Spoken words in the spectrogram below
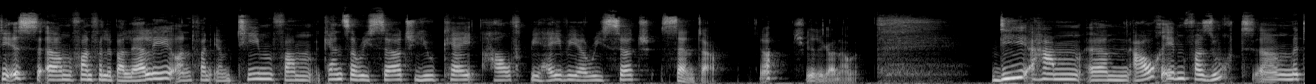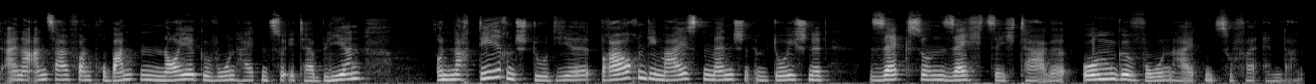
Die ist ähm, von Philippa Lally und von ihrem Team vom Cancer Research UK Health Behavior Research Center. Ja, schwieriger Name. Die haben ähm, auch eben versucht, äh, mit einer Anzahl von Probanden neue Gewohnheiten zu etablieren. Und nach deren Studie brauchen die meisten Menschen im Durchschnitt 66 Tage, um Gewohnheiten zu verändern.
